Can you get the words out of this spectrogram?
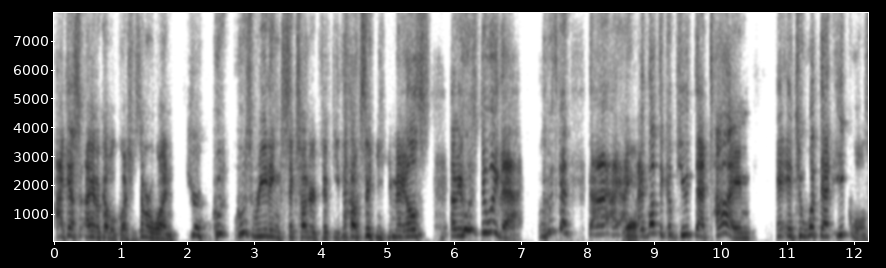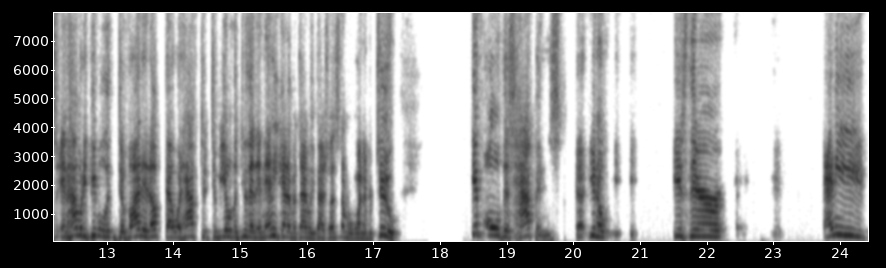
I guess I have a couple of questions. Number one, sure, who, who's reading six hundred fifty thousand emails? I mean, who's doing that? Who's got? I, yeah. I, I'd love to compute that time into what that equals and how many people divided up that would have to to be able to do that in any kind of a timely fashion. That's number one. Number two, if all this happens, uh, you know, is there any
